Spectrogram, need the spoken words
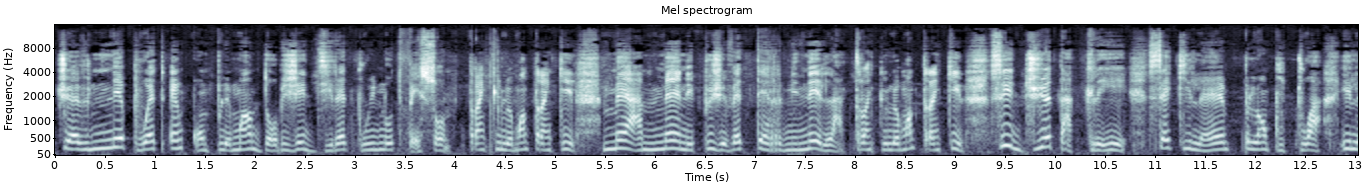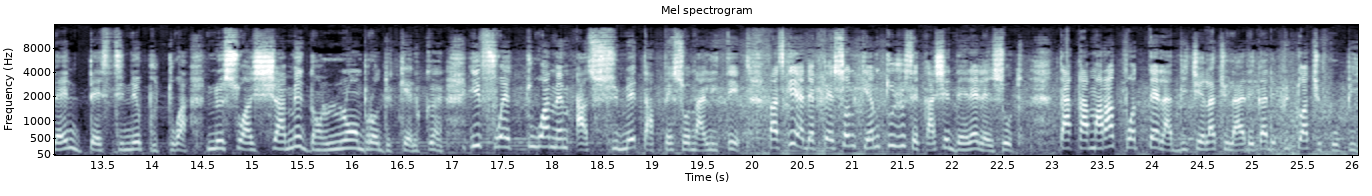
Tu es né pour être un complément d'objet direct pour une autre personne. Tranquillement, tranquille. Mais amen. Et puis je vais terminer là, tranquillement, tranquille. Si Dieu t'a créé, c'est qu'il a un plan pour toi. Il a une destinée pour toi. Ne sois jamais dans l'ombre de quelqu'un. Il faut être toi-même assumer ta personnalité. Parce qu'il y a des personnes qui aiment toujours se cacher derrière les autres. Ta camarade telle habitude là, tu la regardes et puis toi tu copies.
